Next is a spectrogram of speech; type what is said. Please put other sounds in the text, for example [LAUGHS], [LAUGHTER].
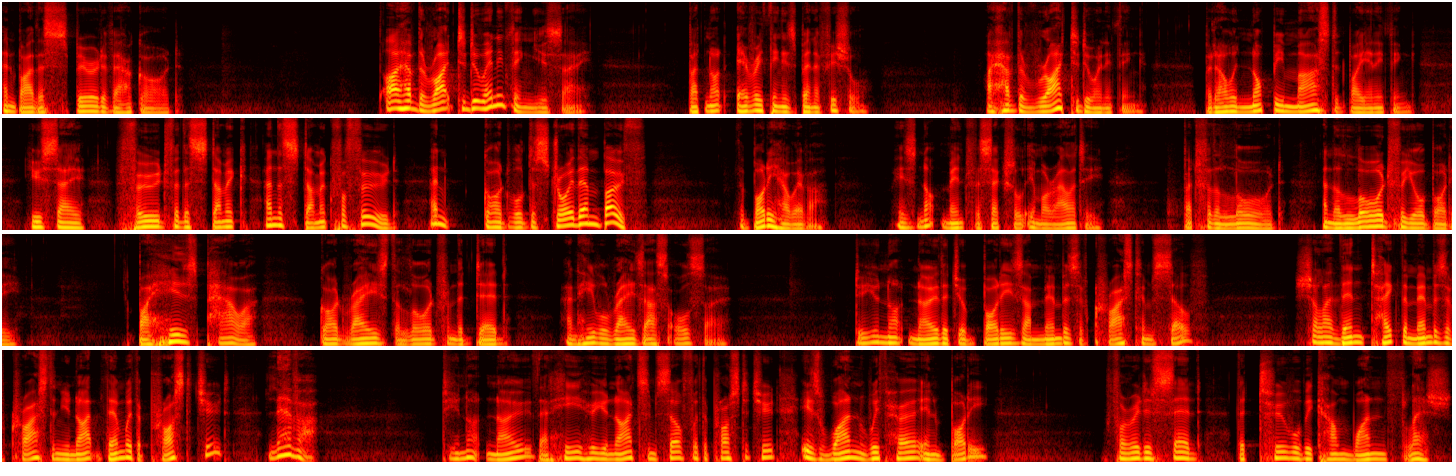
and by the Spirit of our God. I have the right to do anything, you say, but not everything is beneficial. I have the right to do anything, but I will not be mastered by anything. You say, food for the stomach and the stomach for food, and God will destroy them both. The body, however, is not meant for sexual immorality, but for the Lord, and the Lord for your body. By his power, God raised the Lord from the dead, and he will raise us also. Do you not know that your bodies are members of Christ Himself? Shall I then take the members of Christ and unite them with a prostitute? Never. Do you not know that he who unites himself with a prostitute is one with her in body? For it is said, the two will become one flesh.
